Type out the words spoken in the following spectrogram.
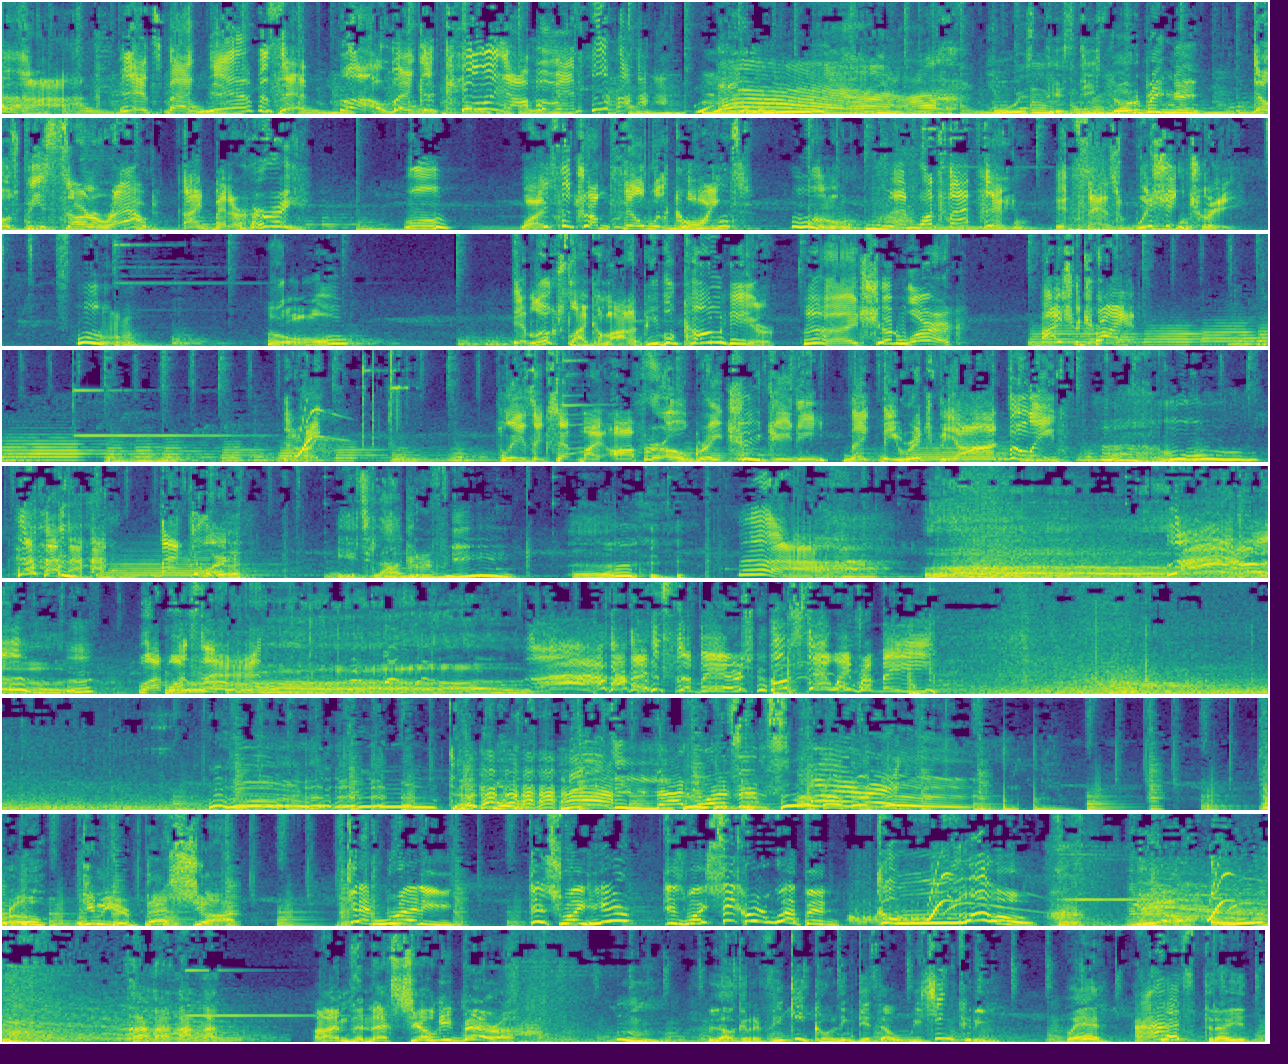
Ah, it's magnificent. I'll make a killing off of it. Who is this disturbing me? Those beasts aren't around. I'd better hurry. Hmm? Why is the trunk filled with coins? Hmm. And what's that thing? It says wishing tree. Hmm. Oh. It looks like a lot of people come here. Uh, it should work. I should try it. All right. Please accept my offer, oh great tree genie. Make me rich beyond belief. Back to work. It's Logger Vic. Huh? Ah. What was that? Ah, it's the bears! Oh, stay away from me! that was easy. That was inspiring! Bro, give me your best shot. Get ready. This right here is my secret weapon. Go! I'm the next Yogi Berra. Hmm. Logger Vicky calling this a wishing tree. Well, let's try it.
